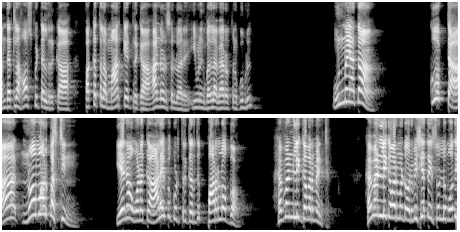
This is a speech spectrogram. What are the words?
அந்த இடத்துல ஹாஸ்பிட்டல் இருக்கா? பக்கத்தில் மார்க்கெட் இருக்கா? ஆண்டவர் சொல்லுவார். இவனுக்கு பதிலாக வேற ஒருத்தனை கூப்பிடு. உண்மையாக தான் கூப்பிட்டா நோ மோர் கொஸ்டின் ஏன்னா உனக்கு அழைப்பு கொடுத்துருக்கிறது பரலோகம். ஹெவன்லி கவர்மெண்ட் ஹெவன்லி கவர்மெண்ட் ஒரு விஷயத்தை சொல்லும் போது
